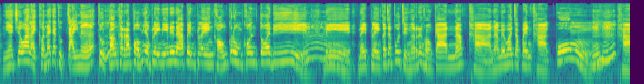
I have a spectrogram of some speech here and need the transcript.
บเนี้ยเชื่อว่าหลายคนน่าจะถูกใจเนอะถูกต้องครับผมอย่างเพลงนี้เนี่ยนะ เป็นเพลงของกลุ่มคนตัวดีอืมนี่ในเพลงก็จะพูดถึงเรื่องของการนับขานะ ไม่ว่าจะเป็นขากุ้งอือหือขา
